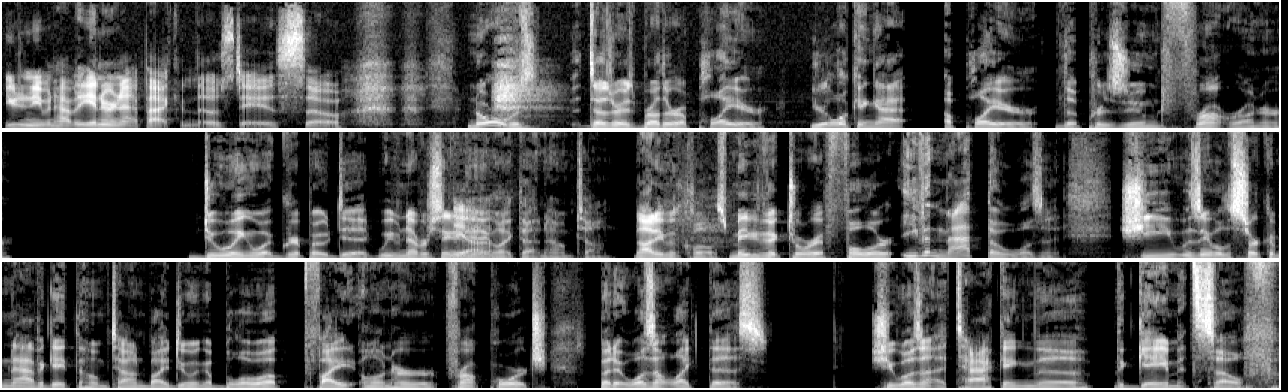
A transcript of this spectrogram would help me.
You didn't even have the internet back in those days, so Nor was Desiree's brother a player. You're looking at a player, the presumed front runner, doing what Grippo did. We've never seen Yeah. anything like that in hometown. Not even close. Maybe Victoria Fuller. Even that though wasn't. She was able to circumnavigate the hometown by doing a blow up fight on her front porch, but it wasn't like this. She wasn't attacking the the game itself.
